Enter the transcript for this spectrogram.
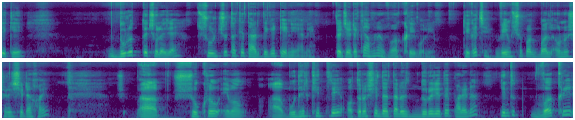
থেকে দূরত্বে চলে যায়, সূর্য তাকে তার দিকে টেনে আনে। তো যেটাকে আমরা ওয়াকরি বলি, ঠিক আছে? বিংশপাক বল অনুসারে সেটা হয়। শুক্র এবং বুধের ক্ষেত্রে অতটা সে তারা দূরে যেতে পারে না, কিন্তু ওয়াকরির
